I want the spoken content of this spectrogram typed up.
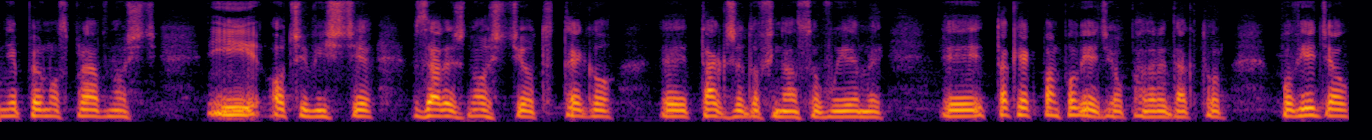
niepełnosprawność i oczywiście w zależności od tego e, także dofinansowujemy. E, Tak jak pan powiedział, pan redaktor powiedział,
